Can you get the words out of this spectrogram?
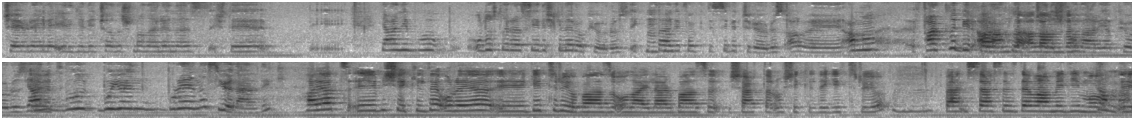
çevreyle ilgili çalışmalarınız, işte e, yani bu uluslararası ilişkiler okuyoruz, iktisadi fakültesi bitiriyoruz e, ama farklı bir Farklı alanda, alanda. çalışmalar yapıyoruz. Yani Evet. bu bu yön buraya nasıl yöneldik? Hayat e, bir şekilde oraya e, getiriyor bazı olaylar, bazı şartlar o şekilde getiriyor. Ben isterseniz devam edeyim o Tamam. e,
